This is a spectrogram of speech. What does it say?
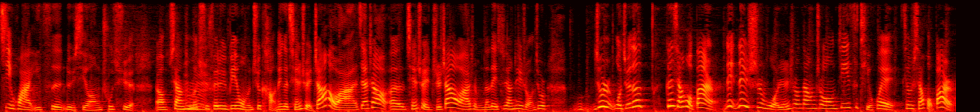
计划一次旅行出去，然后像什么去菲律宾，我们去考那个潜水照啊、驾照呃潜水执照啊什么的，类似像这种，就是就是我觉得跟小伙伴儿，那那是我人生当中第一次体会，就是小伙伴儿。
